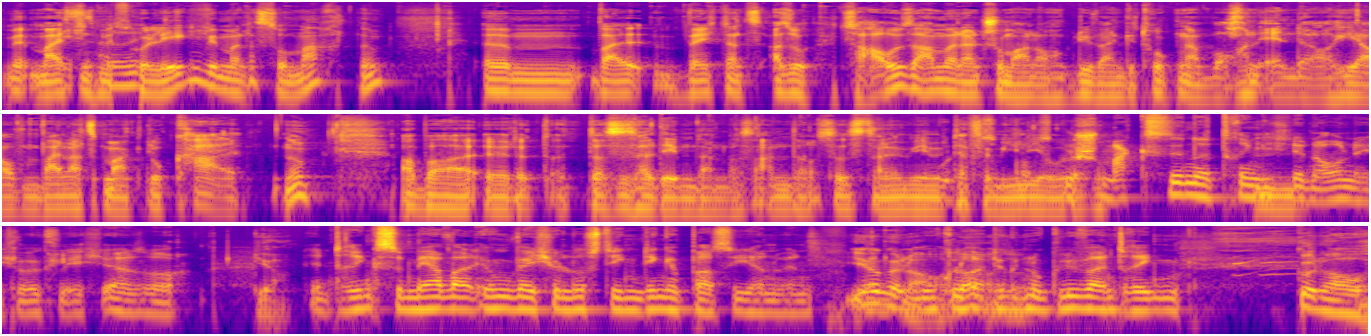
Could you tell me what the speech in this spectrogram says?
mit, meistens mit also Kollegen, wie man das so macht. Ne? Ähm, weil wenn ich dann, also zu Hause haben wir dann schon mal noch einen Glühwein getrunken, am Wochenende auch hier auf dem Weihnachtsmarkt lokal. Ne? Aber äh, das, das, ist halt eben dann was anderes. Das ist dann irgendwie mit der Familie aus oder Geschmackssinne trinke ich mhm. den auch nicht wirklich. Also ja. den trinkst du mehr, weil irgendwelche lustigen Dinge passieren, wenn, ja, genau. genug Leute also. genug Glühwein trinken. Genau,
